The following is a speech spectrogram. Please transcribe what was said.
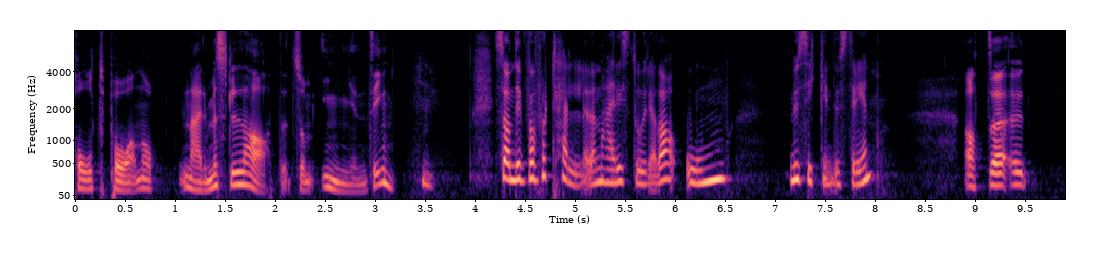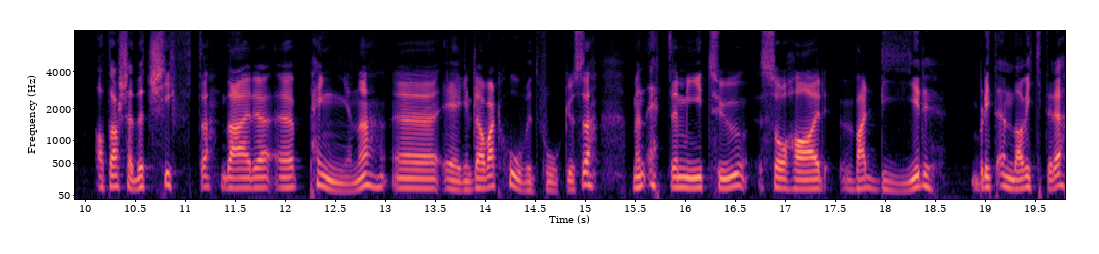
holdt på og nærmest latet som ingenting. Hm. Sandeep, hva forteller denne historien da om musikkindustrien? At, uh, at det har skjedd et skifte der uh, pengene eh, egentlig har vært hovedfokuset. Men etter metoo så har verdier blitt enda viktigere.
